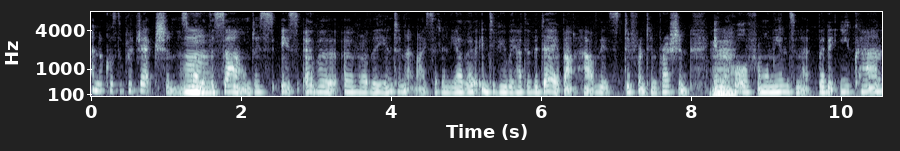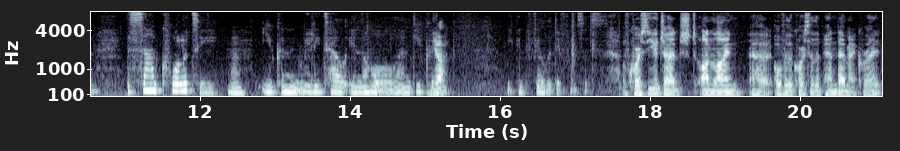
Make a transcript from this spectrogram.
And of course, the projection as well of the sound is, is over over the internet. I said in the other interview we had the other day about how there's different impression in the hall from on the internet, but it, you can the sound quality you can really tell in the hall, and you can Yeah. You can feel the differences. Of course, you judged online uh, over the course of the pandemic, right?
